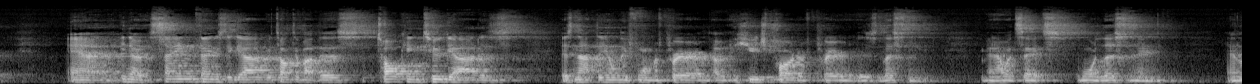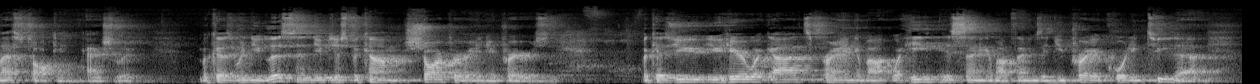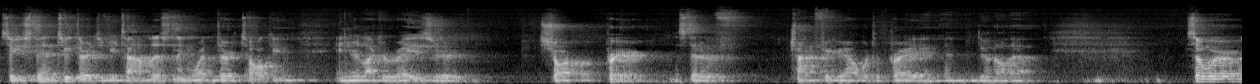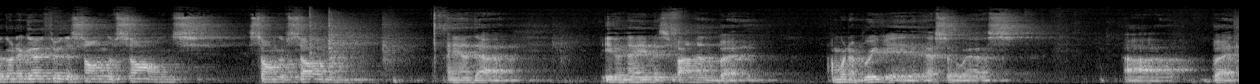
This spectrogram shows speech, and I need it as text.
And you know, saying things to God, we talked about this. Talking to God is is not the only form of prayer. A huge part of prayer is listening. I mean, I would say it's more listening and less talking, actually. Because when you listen, you just become sharper in your prayers. Because you, you hear what God's praying about, what He is saying about things, and you pray according to that. So you spend two thirds of your time listening, one third talking, and you're like a razor sharp prayer instead of trying to figure out what to pray and, and doing all that. So we're, we're going to go through the Song of Songs, Song of Solomon, and uh, either name is fine, but I'm going to abbreviate it SOS. Uh, but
